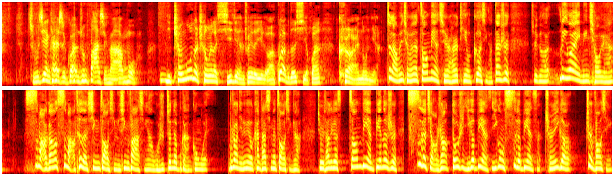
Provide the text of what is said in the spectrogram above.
逐渐开始关注发型的阿木。你成功的成为了洗剪吹的一流啊，怪不得喜欢科尔安东尼。这两名球员的脏辫其实还是挺有个性的，但是这个另外一名球员司马刚司马特的新造型、新发型啊，我是真的不敢恭维。不知道你们有没有看他新的造型啊？就是他这个脏辫编的是四个角上都是一个辫子，一共四个辫子成一个正方形。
